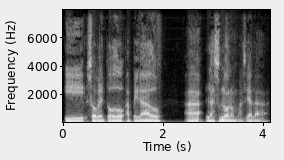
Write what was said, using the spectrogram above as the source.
y sobre todo apegado a las normas y a la,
